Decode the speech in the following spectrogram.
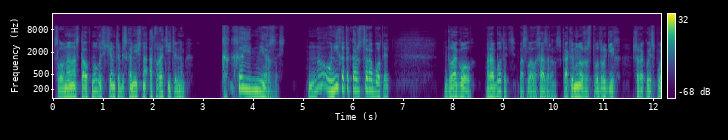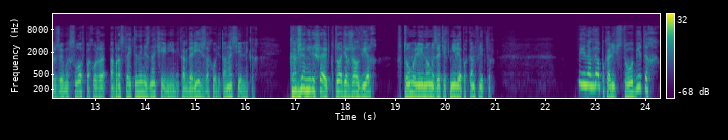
словно она столкнулась с чем-то бесконечно отвратительным. Какая мерзость! Но у них это, кажется, работает. Глагол «работать», — послала Хазаранс, как и множество других широко используемых слов, похоже, обрастает иными значениями, когда речь заходит о насельниках. Как же они решают, кто одержал верх в том или ином из этих нелепых конфликтов? Иногда по количеству убитых,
